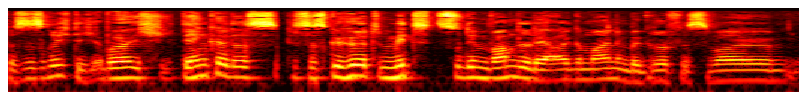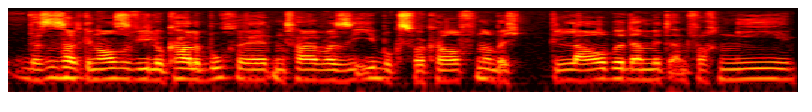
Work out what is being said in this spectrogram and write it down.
das ist richtig. Aber ich denke, dass, dass das gehört mit zu dem Wandel, der allgemein im Begriff ist, weil das ist halt genauso wie lokale Buchräten teilweise E-Books verkaufen, aber ich glaube damit einfach nie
